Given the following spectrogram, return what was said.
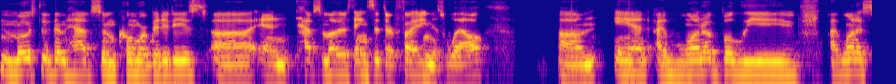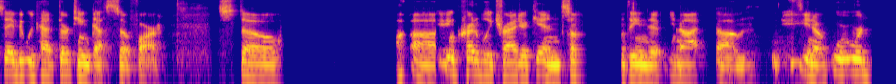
most of them have some comorbidities uh, and have some other things that they're fighting as well. Um, and I want to believe, I want to say that we've had 13 deaths so far. So uh, incredibly tragic and something that you're not, um, you know, we're, we're,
